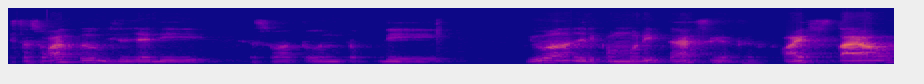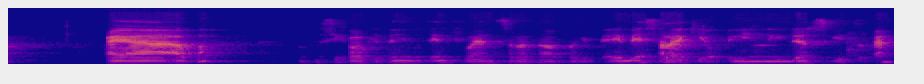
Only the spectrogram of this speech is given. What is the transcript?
sesuatu bisa jadi sesuatu untuk dijual jadi komoditas gitu lifestyle kayak apa apa sih kalau kita nyebut influencer atau apa gitu ya biasa lah kayak opinion leaders gitu kan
